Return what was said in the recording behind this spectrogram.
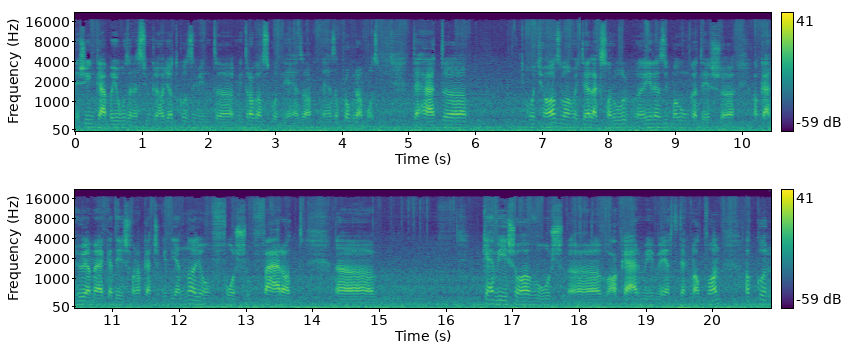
és inkább a józan eszünkre hagyatkozni, mint, mint ragaszkodni ehhez a, ehhez a programhoz. Tehát hogyha az van, hogy tényleg szarul érezzük magunkat, és akár hőemelkedés van, akár csak egy ilyen nagyon fos, fáradt, kevés alvós, akármi értitek nap van, akkor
